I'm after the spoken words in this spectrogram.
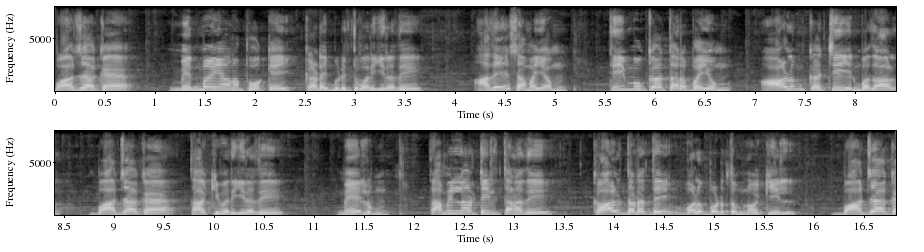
பாஜக மென்மையான போக்கை கடைபிடித்து வருகிறது. அதே சமயம் திமுக தரப்பையும் ஆளும் கட்சி என்பதால் பாஜக தாக்கி வருகிறது. மேலும் தமிழ்நாட்டில் தனது கால் தடத்தை வலுப்படுத்தும் நோக்கில் பாஜக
